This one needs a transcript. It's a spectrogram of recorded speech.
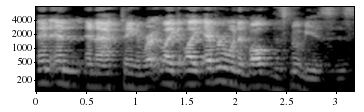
and and and acting and right like like everyone involved in this movie is is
